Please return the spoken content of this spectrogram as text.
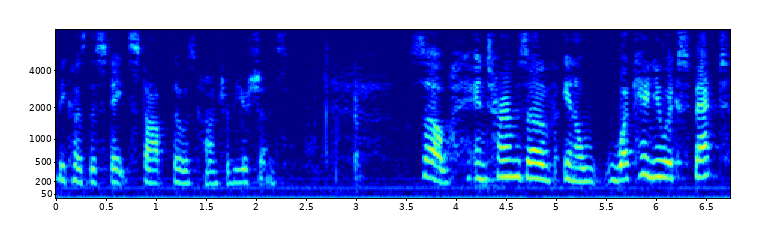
because the state stopped those contributions. So, in terms of, you know, what can you expect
